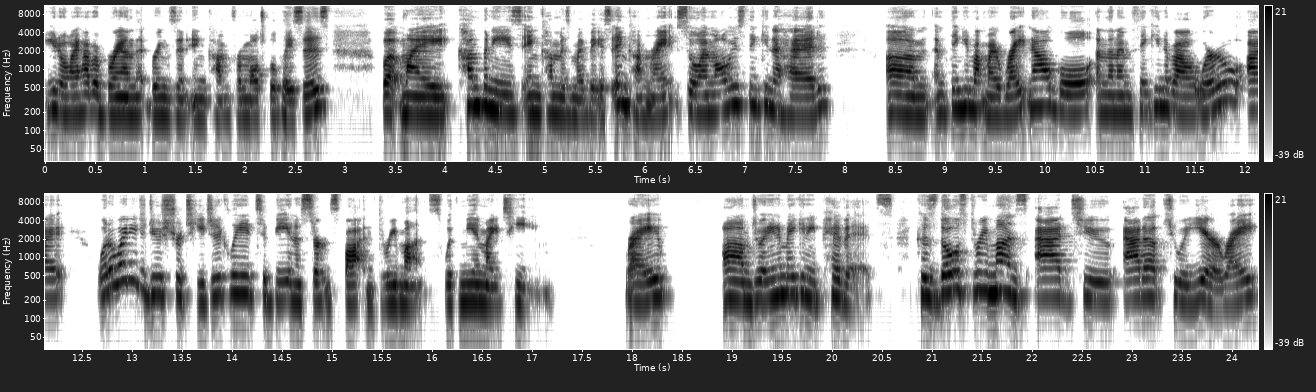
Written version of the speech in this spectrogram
you know I have a brand that brings in income from multiple places but my company's income is my biggest income, right? So I'm always thinking ahead um, I'm thinking about my right now goal, and then I'm thinking about where do I, what do I need to do strategically to be in a certain spot in three months with me and my team, right? Um, do I need to make any pivots? Because those three months add to add up to a year, right?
